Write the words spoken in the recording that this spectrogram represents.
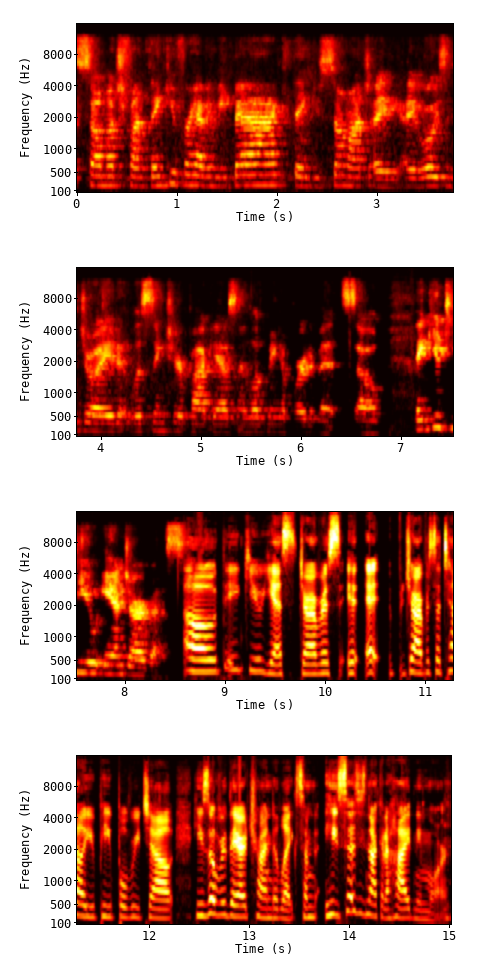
so much fun. Thank you for having me back. Thank you so much. I, I've always enjoyed listening to your podcast and I love being a part of it. So thank you to you and Jarvis. Oh, thank you. Yes, Jarvis. It, it, Jarvis, I tell you, people reach out. He's over there trying to like some, he says he's not going to hide anymore.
